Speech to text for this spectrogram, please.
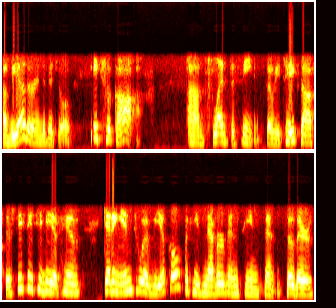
of the other individual, he took off, um, fled the scene. So he takes off. There's CCTV of him getting into a vehicle, but he's never been seen since. So there's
